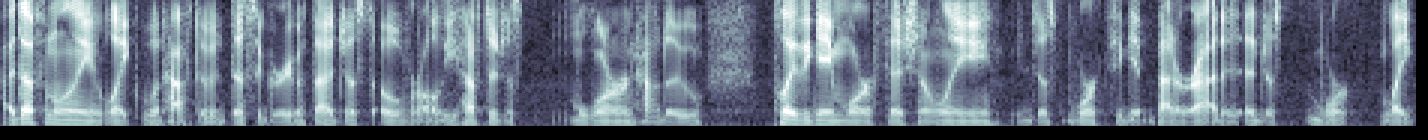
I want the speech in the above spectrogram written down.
I definitely like would have to disagree with that. Just overall, you have to just learn how to play the game more efficiently, just work to get better at it, and just work like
